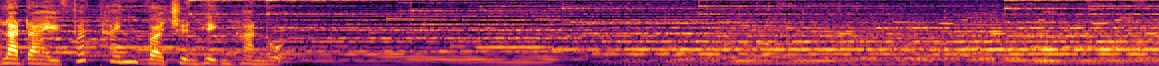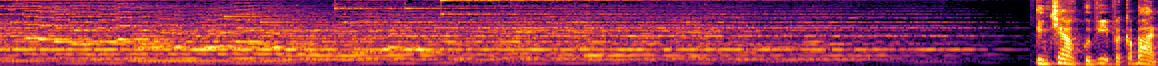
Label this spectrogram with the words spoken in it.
là Đài Phát thanh và Truyền hình Hà Nội. Kính chào quý vị và các bạn.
